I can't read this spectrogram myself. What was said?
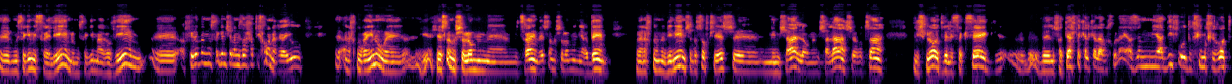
אה, במושגים ישראליים, במושגים מערביים, אה, אפילו במושגים של המזרח התיכון, הרי היו, אנחנו ראינו, יש לנו שלום עם מצרים ויש לנו שלום עם ירדן, ואנחנו מבינים שבסוף כשיש ממשל או ממשלה שרוצה לשלוט ולשגשג ולפתח את הכלכלה וכולי, אז הם יעדיפו דרכים אחרות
